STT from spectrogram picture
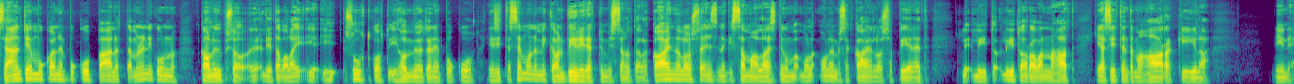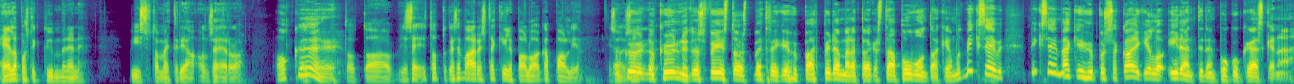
sääntöjen mukainen puku päälle, tämmöinen niin kuin kalypso, eli tavallaan suht kohti ihon myötäinen puku, ja sitten semmoinen, mikä on viritetty, missä on täällä kainaloissa, ensinnäkin samanlaiset niin kuin mole- molemmissa kainaloissa pienet li- liito, liitooravan nahat, ja sitten tämä haarakiila, niin helposti 10-15 metriä on se ero. Okei. Et, tota, ja se, totta kai se vaarii sitä kilpailua aika paljon. Se No se on- kyllä, no kyllä nyt, jos 15 metriäkin hyppäät pidemmälle pelkästään puvun takia, mutta miksei, miksei mäkihypyssä kaikilla ole identtinen puku keskenään?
